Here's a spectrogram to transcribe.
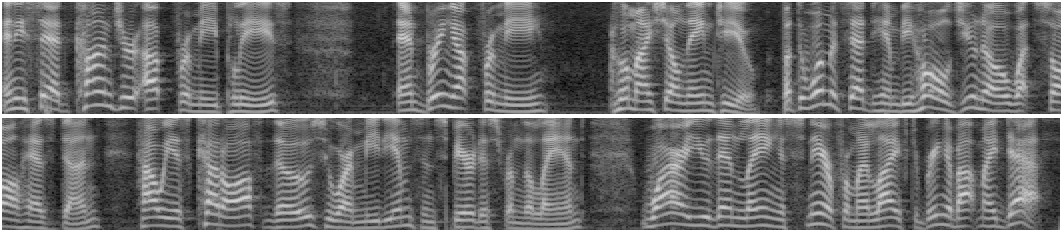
And he said, Conjure up for me, please, and bring up for me whom I shall name to you. But the woman said to him, Behold, you know what Saul has done, how he has cut off those who are mediums and spiritists from the land. Why are you then laying a snare for my life to bring about my death?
